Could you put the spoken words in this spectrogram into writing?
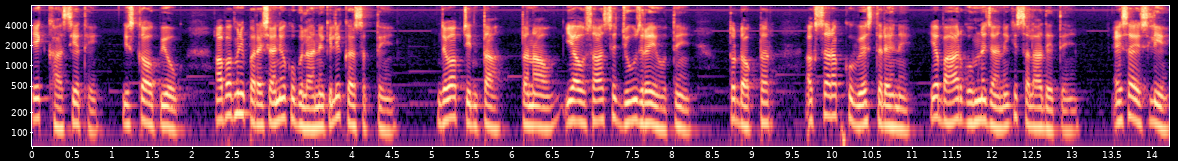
एक खासियत है, जिसका उपयोग आप अपनी परेशानियों को भुलाने के लिए कर सकते हैं। जब आप चिंता, तनाव या अवसाद से जूझ रहे होते हैं तो डॉक्टर अक्सर आपको व्यस्त रहने या बाहर घूमने जाने की सलाह देते हैं। ऐसा इसलिए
